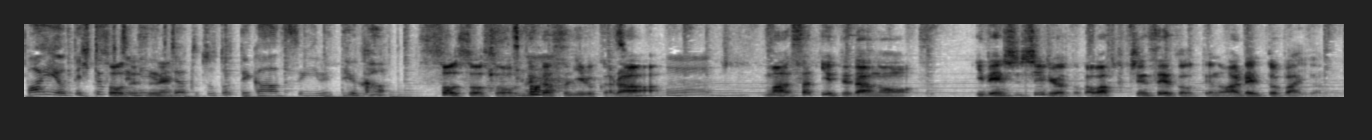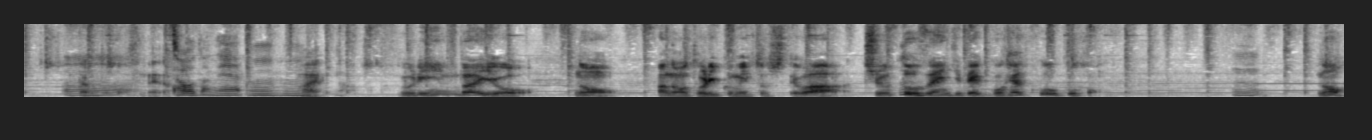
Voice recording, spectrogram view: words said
バイオって一口に言っちゃうとちょっとでかすぎるっていうか。そうそうそう でかすぎるから。う。んまあさっき言ってたあの遺伝子治療とかワクチン製造っていうのはレッドバイオだってことですね、そうだね。うんうん、はいグリーンバイオのあの取り組みとしては中東全域で500億本うん。うんの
